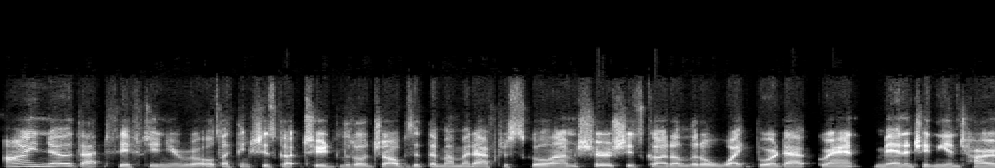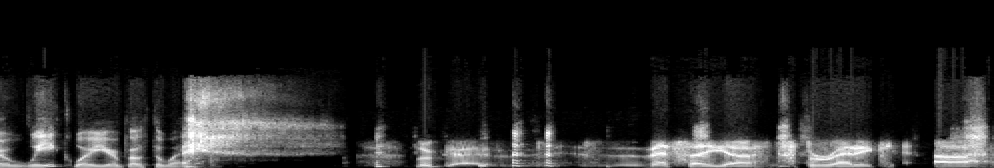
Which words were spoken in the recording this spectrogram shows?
I know that 15 year old. I think she's got two little jobs at the moment after school. I'm sure she's got a little whiteboard out grant managing the entire week where you're both away. Look, uh, that's a uh, sporadic uh,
